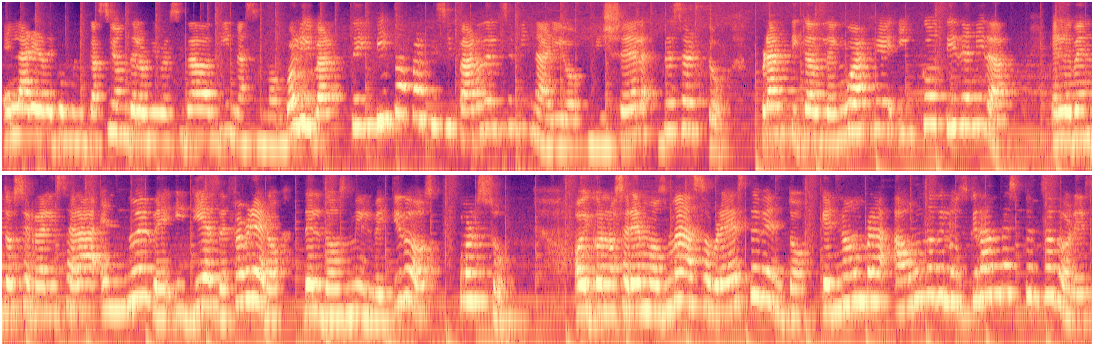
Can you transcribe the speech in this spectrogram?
El área de comunicación de la Universidad Andina Simón Bolívar te invita a participar del seminario Michel Deserto, Prácticas, Lenguaje y Cotidianidad. El evento se realizará el 9 y 10 de febrero del 2022 por Zoom. Hoy conoceremos más sobre este evento que nombra a uno de los grandes pensadores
